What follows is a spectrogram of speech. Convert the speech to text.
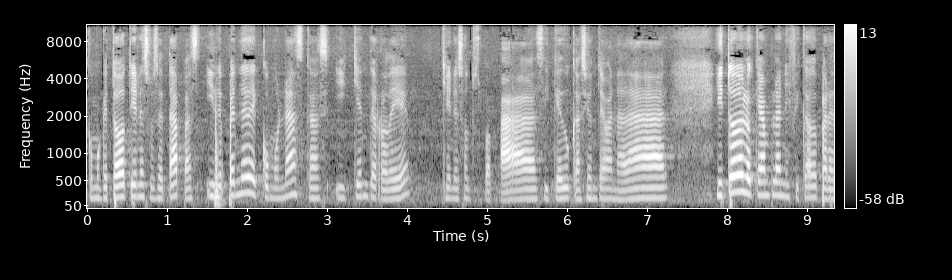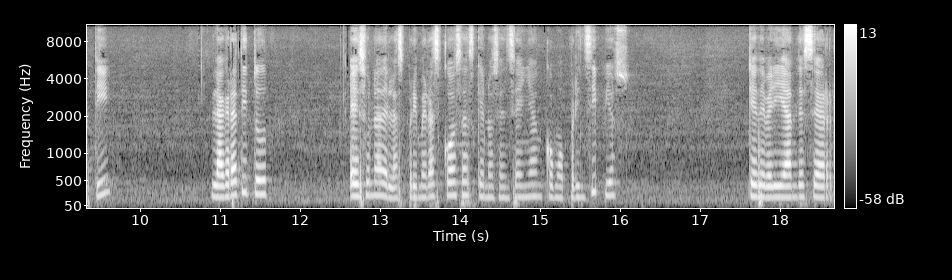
Como que todo tiene sus etapas y depende de cómo nazcas y quién te rodee, quiénes son tus papás y qué educación te van a dar y todo lo que han planificado para ti. La gratitud es una de las primeras cosas que nos enseñan como principios que deberían de ser,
